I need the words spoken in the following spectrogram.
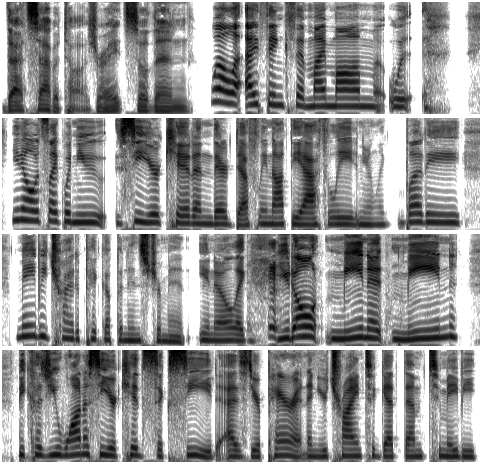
that's sabotage right so then Well, I think that my mom would, you know, it's like when you see your kid and they're definitely not the athlete, and you're like, buddy, maybe try to pick up an instrument. You know, like you don't mean it mean because you want to see your kids succeed as your parent, and you're trying to get them to maybe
